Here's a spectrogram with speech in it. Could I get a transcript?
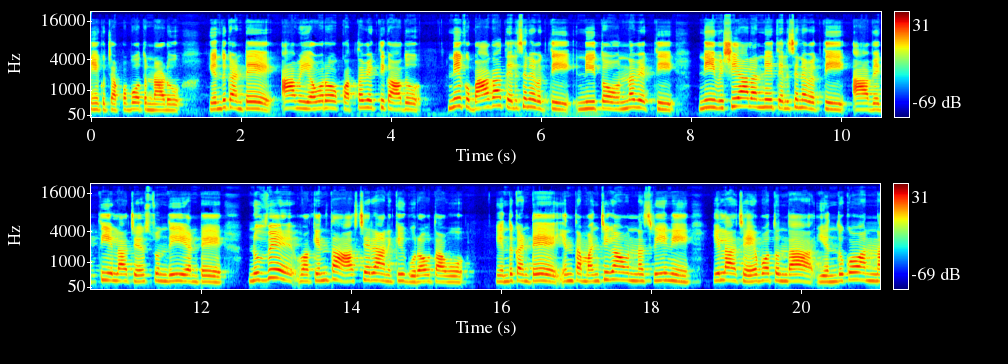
నీకు చెప్పబోతున్నాడు. ఎందుకంటే ఆమె ఎవరో కొత్త వ్యక్తి కాదు. నీకు బాగా తెలిసిన వ్యక్తి నీతో ఉన్న వ్యక్తి నీ విషయాలన్నీ తెలిసిన వ్యక్తి ఆ వ్యక్తి ఇలా చేస్తుంది అంటే నువ్వే ఒకంత ఆశ్చర్యానికి గురవుతావు. ఎందుకంటే ఇంత మంచిగా ఉన్న స్త్రీని ఇలా చేయబోతుందా? ఎందుకో అన్న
